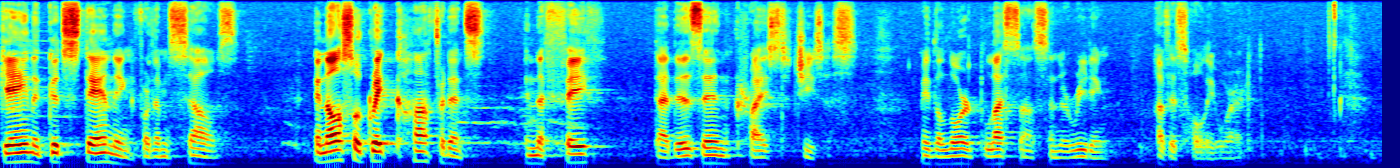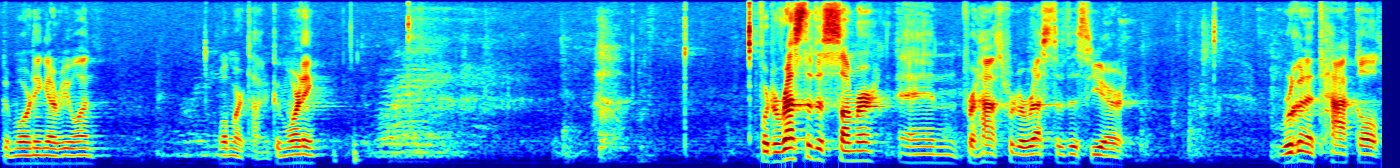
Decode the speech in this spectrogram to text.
gain a good standing for themselves and also great confidence in the faith that is in Christ Jesus. May the Lord bless us in the reading of his holy word. Good morning, everyone. One more time. Good morning. For the rest of the summer and perhaps for the rest of this year, we're going to tackle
